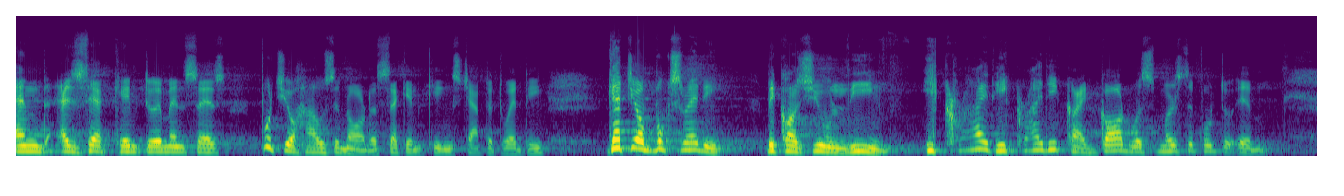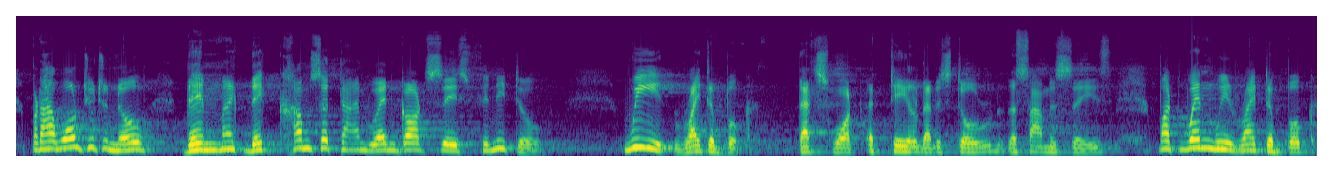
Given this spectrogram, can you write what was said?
and Isaiah came to him and says, Put your house in order, 2 Kings chapter 20. Get your books ready because you will leave. He cried, he cried, he cried. God was merciful to him. But I want you to know there, might, there comes a time when God says, Finito. We write a book. That's what a tale that is told, the psalmist says. But when we write a book,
